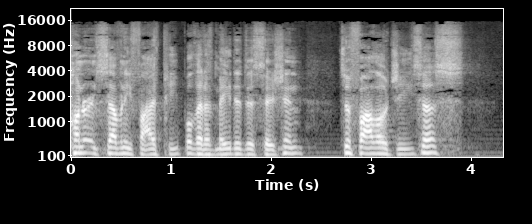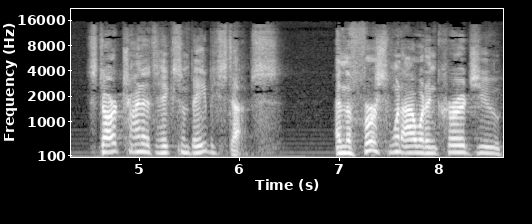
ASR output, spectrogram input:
175 people that have made a decision to follow Jesus, start trying to take some baby steps. And the first one I would encourage you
